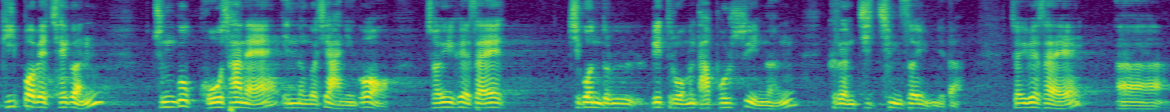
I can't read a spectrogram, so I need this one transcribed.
비법의 책은 중국 고산에 있는 것이 아니고 저희 회사의 직원들이 들어오면 다 볼 수 있는 그런 지침서입니다. 저희 회사에 어,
